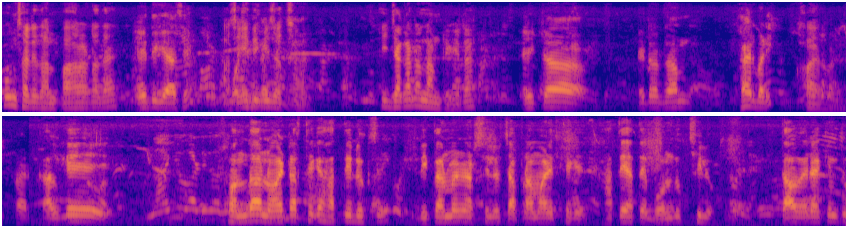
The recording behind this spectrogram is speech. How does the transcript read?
কোন সাইডে ধান পাহারাটা দেয়? এদিকে আছে। আচ্ছা এইদিকে যাচ্ছে। হ্যাঁ। এই জায়গাটার নামটা কি এটা? এইটা এটার নাম খয়ের বাড়ি খয়ের বাড়ি কালকে সন্ধ্যা নয়টার থেকে হাতি ঢুকছে। ডিপার্টমেন্ট আসছিল চাপড়ামারির থেকে হাতে হাতে বন্দুক ছিল। তাও এরা কিন্তু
